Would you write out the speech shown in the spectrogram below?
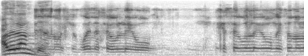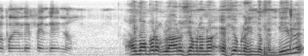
Adelante. Buenas noches. Ese es un león. Ese es un león. Eso no lo pueden defender, ¿no? Oh, no, pero claro, ese hombre, no- ese hombre es indefendible.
